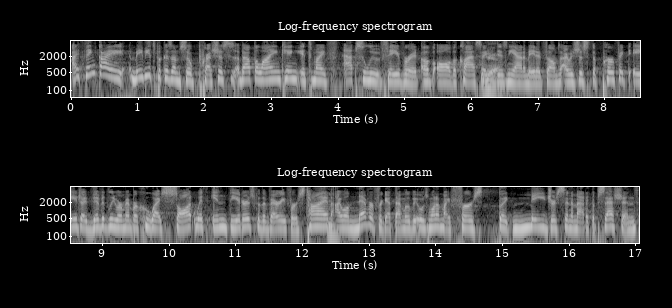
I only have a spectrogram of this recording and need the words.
I think I maybe it's because I'm so precious about The Lion King. It's my f- absolute favorite of all the classic Yeah. Disney animated films. I was just the perfect age. I vividly remember who I saw it with in theaters for the very first time. Hmm. I will never forget that movie. It was one of my first like major cinematic obsessions.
